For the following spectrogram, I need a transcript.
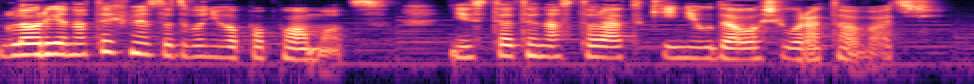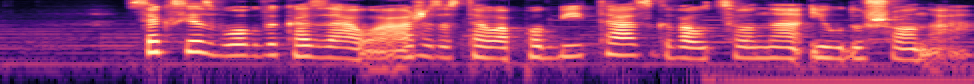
Gloria natychmiast zadzwoniła po pomoc. Niestety nastolatki nie udało się uratować. Sekcja zwłok wykazała, że została pobita, zgwałcona i uduszona.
